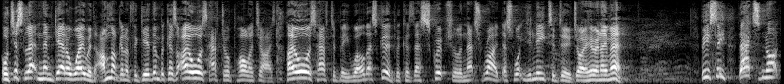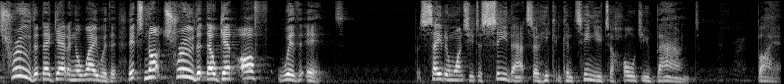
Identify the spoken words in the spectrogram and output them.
or just letting them get away with it. I'm not going to forgive them because I always have to apologize. I always have to be. Well, that's good because that's scriptural and that's right. That's what you need to do. Do I hear an amen? But you see, that's not true that they're getting away with it. It's not true that they'll get off with it. But Satan wants you to see that so he can continue to hold you bound by it.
